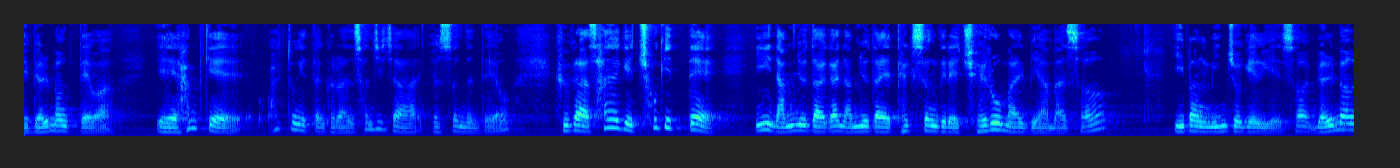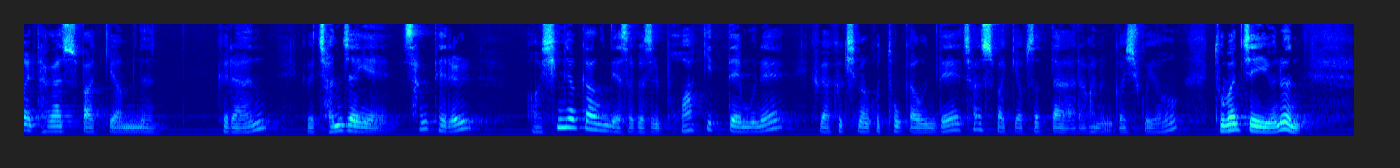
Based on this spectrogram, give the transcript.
멸망 때와 예, 함께 활동했던 그러한 선지자였었는데요. 그가 사역의 초기 때 이 남유다가 남유다의 백성들의 죄로 말미암아서 이방 민족에 의해서 멸망을 당할 수밖에 없는 그러한 그 전쟁의 상태를 10년 어, 가운데서 그것을 보았기 때문에 그가 극심한 고통 가운데 처할 수밖에 없었다라고 하는 것이고요. 두 번째 이유는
